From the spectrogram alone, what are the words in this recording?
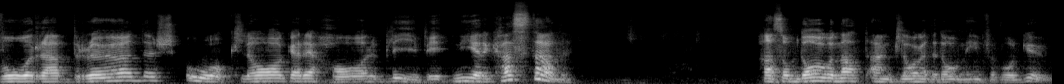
Våra bröders åklagare har blivit nerkastad. Han som dag och natt anklagade dem inför vår Gud.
